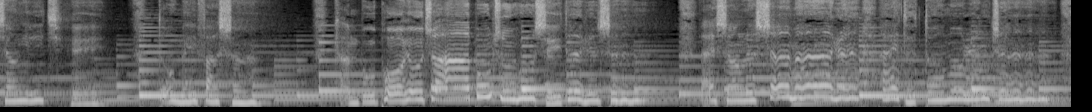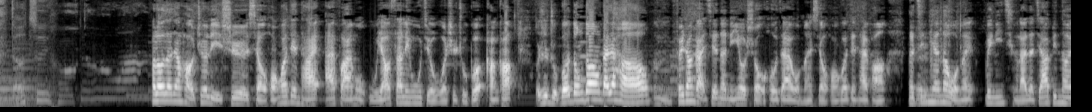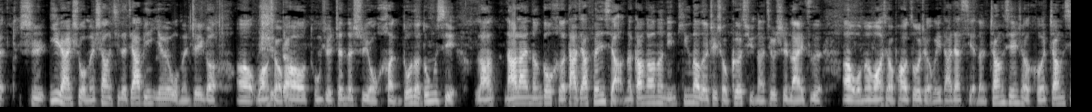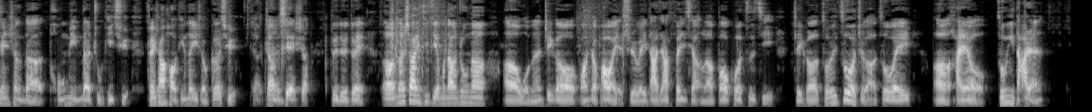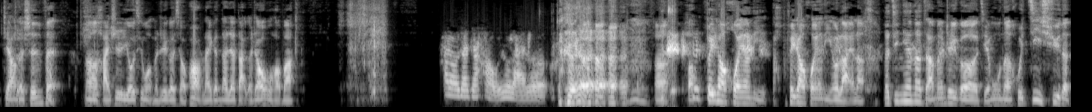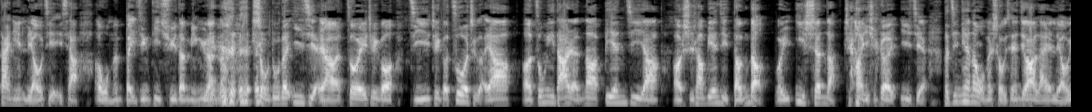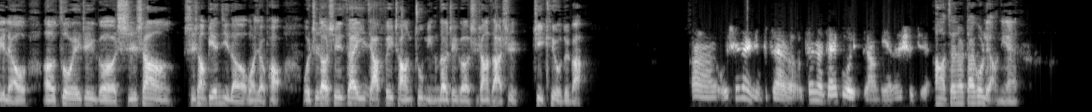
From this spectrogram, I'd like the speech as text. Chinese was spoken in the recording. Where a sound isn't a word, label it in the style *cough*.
好像一切都没发生，看不破又抓不住谁的人生，爱上了什么人，爱得多么认真，Hello，大家好，这里是小黄瓜电台 FM 五幺三零五九，我是主播康康。我是主播东东，大家好。嗯，非常感谢呢，您又守候在我们小黄瓜电台旁。那今天呢，我们为您请来的嘉宾呢，是依然是我们上期的嘉宾，因为我们这个呃王小炮同学真的是有很多的东西拿拿来能够和大家分享。那刚刚呢，您听到的这首歌曲呢，就是来自啊、我们王小炮作者为大家写的张先生和张先生的同名的主题曲，非常好听的一首歌曲。叫张先生，对对对，呃，那上一期节目当中呢，呃，我们这个王小炮啊也是为大家分享了，包括自己这个作为作者，作为呃还有综艺达人这样的身份，那、还是有请我们这个小炮来跟大家打个招呼，好吧？Hello，大家好，我又来了。*laughs* 啊，好，非常欢迎你，非常欢迎你又来了。那今天呢，咱们这个节目呢，会继续的带您了解一下，呃，我们北京地区的名媛呢，*laughs* 首都的一姐呀，作为这个集这个作者呀，呃，综艺达人呐、编辑呀，呃，时尚编辑等等为一身的这样一个一姐。那今天呢，我们首先就要来聊一聊，呃，作为这个时尚时尚编辑的王小炮，我知道是在一家非常著名的这个时尚杂志 GQ，对吧？呃，我现在已经不在了，我在那待过两年的时间。啊，在那待过两年。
